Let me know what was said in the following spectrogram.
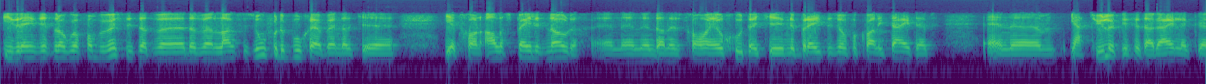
iedereen zich er ook wel van bewust is dat we, dat we een lang seizoen voor de boeg hebben. En dat je, je hebt gewoon alle spelers nodig. En, en, en dan is het gewoon heel goed dat je in de breedte zoveel kwaliteit hebt. En ehm, ja, tuurlijk is het uiteindelijk, eh,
